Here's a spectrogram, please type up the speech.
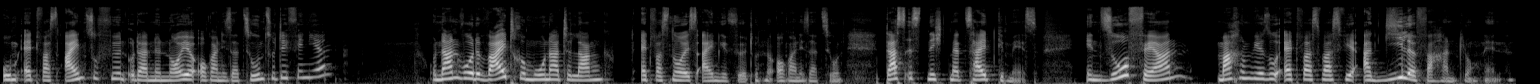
um etwas einzuführen oder eine neue Organisation zu definieren. Und dann wurde weitere Monate lang etwas Neues eingeführt und eine Organisation. Das ist nicht mehr zeitgemäß. Insofern machen wir so etwas, was wir agile Verhandlung nennen.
